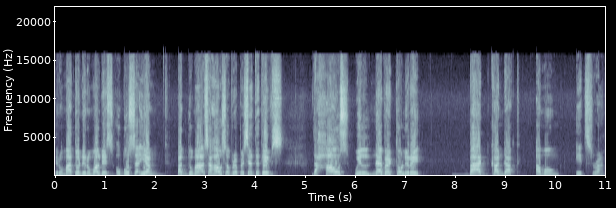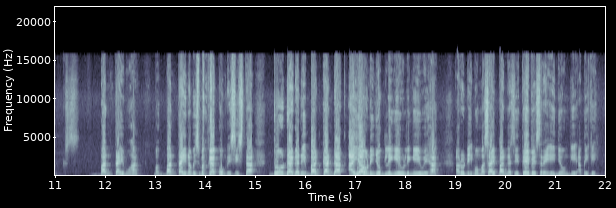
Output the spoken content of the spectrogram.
Pero mato ni Romualdez, ubos sa iyang pagduma sa House of Representatives, the House will never tolerate bad conduct among its ranks. Bantay mo ha? Magbantay na mis mga kongresista, duda gani bad conduct, ayaw ninyong lingiw-lingiw eh, ha? Aron di mo masaypan nga si Tevez re inyong giapiki.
